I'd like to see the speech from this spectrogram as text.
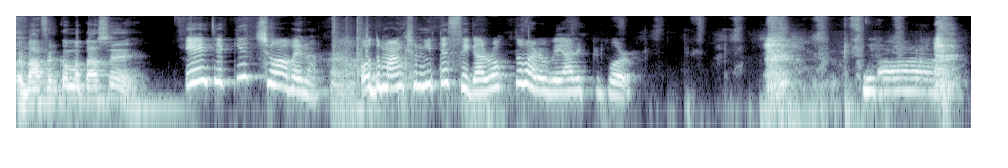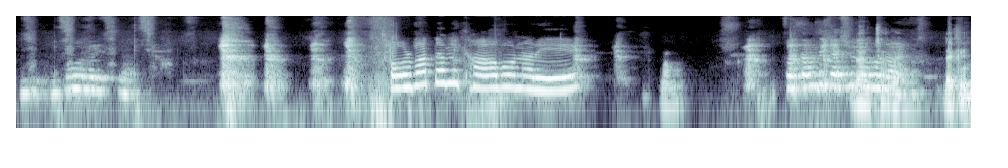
ওর বাপের ক্ষমতা আছে? এই যে কিচ্ছু হবে না। ও তো মাংস নিতে সিগা রক্ত বাড়বে আর একটু পর। ওর ভাত আমি খাওয়াবো না রে। মামা। প্রথম থেকে শুরু হলো। দেখেন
